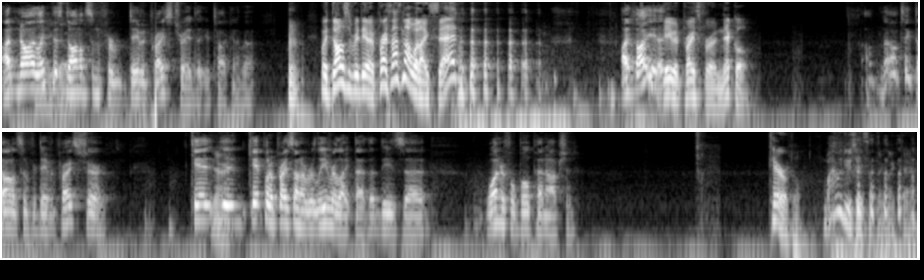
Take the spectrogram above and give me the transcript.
I no, I like this go. Donaldson for David Price trade that you're talking about. Hmm. Wait, Donaldson for David Price? That's not what I said. I thought you. David Price for a nickel. No, I'll take Donaldson for David Price. Sure. Can't All you can't put a price on a reliever like that. That these a wonderful bullpen option. Terrible. Why would you say something like that?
